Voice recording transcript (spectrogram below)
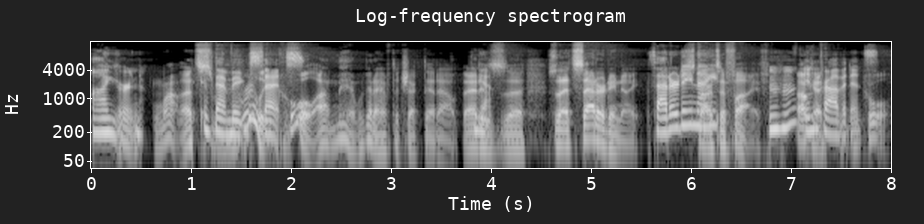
iron. Wow, that's If that makes really sense. cool. Oh man, we're gonna have to check that out. That Yeah. is uh, so that's Saturday night. Saturday Starts night at 5 mhm, in Providence. Cool.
